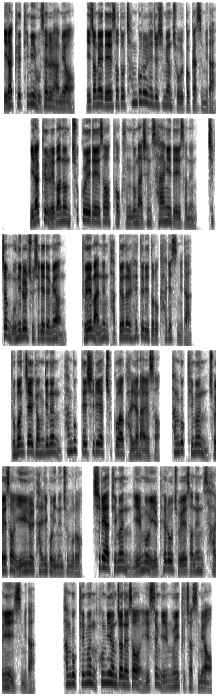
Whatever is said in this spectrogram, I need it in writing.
이라크 팀이 우세를 하며 이 점에 대해서도 참고를 해주시면 좋을 것 같습니다. 이라크 레바논 축구에 대해서 더 궁금하신 사항에 대해서는 직접 문의를 주시게 되면 그에 맞는 답변을 해드리도록 하겠습니다. 두 번째 경기는 한국 대 시리아 축구와 관련하여서 한국팀은 조에서 2위를 달리고 있는 중으로 시리아 팀은 1무 1패로 조에서는 4위에 있습니다. 한국팀은 홈이연전에서 1승 1무에 그쳤으며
